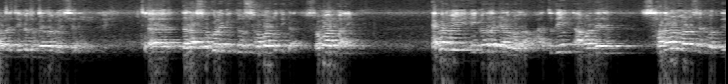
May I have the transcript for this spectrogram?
আমাদের যে কজন মেম্বার রয়েছে তারা সকলে কিন্তু সমান অধিকার সমান মালিক। এখন আমি এই কথাটা কেন বললাম? এতদিন আমাদের সাধারণ মানুষের মধ্যে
